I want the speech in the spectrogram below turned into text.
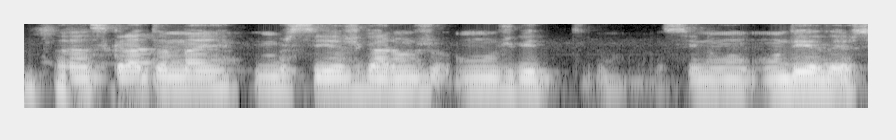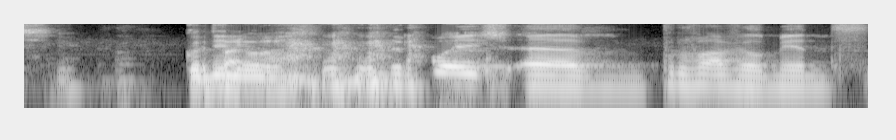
Uh, se calhar também merecia jogar um, um joguito assim num, um dia destes. Sim. Continua. Depois, um, provavelmente,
